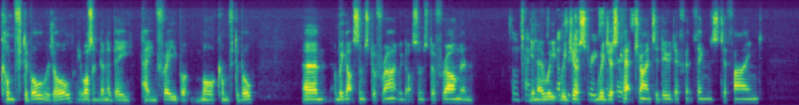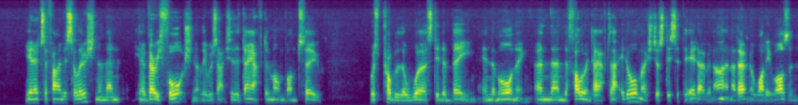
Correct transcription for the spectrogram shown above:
comfortable was all. It wasn't going to be pain free, but more comfortable. Um, and we got some stuff right, we got some stuff wrong, and Sometimes you know we, we just we just kept trying to do different things to find, you know, to find a solution. And then you know, very fortunately, it was actually the day after Mont Ventoux was probably the worst it had been in the morning, and then the following day after that, it almost just disappeared overnight, and I don't know what it was, and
